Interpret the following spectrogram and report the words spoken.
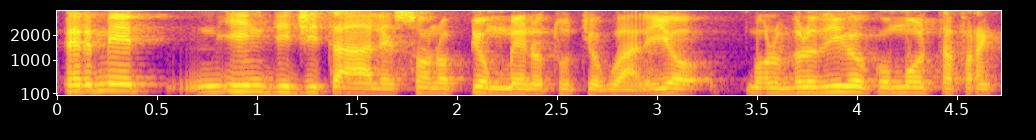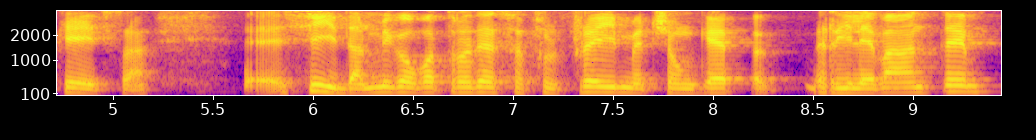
per me in digitale sono più o meno tutti uguali, io ve lo dico con molta franchezza, eh, sì, dal Mico 4S al full frame c'è un gap rilevante,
